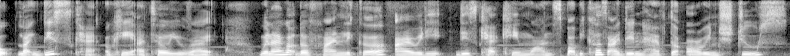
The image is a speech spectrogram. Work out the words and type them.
Oh, like this cat. Okay, I tell you right. When I got the fine liquor, I already this cat came once, but because I didn't have the orange juice.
